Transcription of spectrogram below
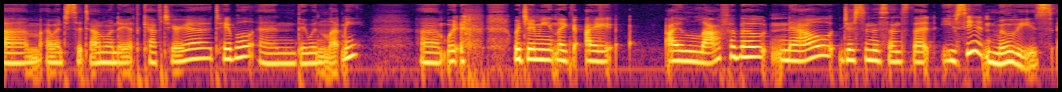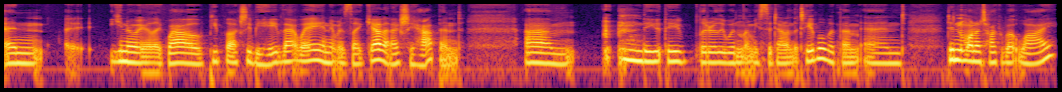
um, I went to sit down one day at the cafeteria table and they wouldn't let me. Um, which, which I mean, like I, I laugh about now, just in the sense that you see it in movies, and uh, you know you're like, wow, people actually behave that way, and it was like, yeah, that actually happened. Um, they they literally wouldn't let me sit down at the table with them and didn't want to talk about why.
